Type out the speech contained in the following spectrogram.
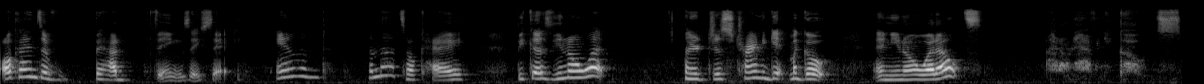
all kinds of bad things they say. And, and that's okay. Because you know what? They're just trying to get my goat. And you know what else? I don't have any goats.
